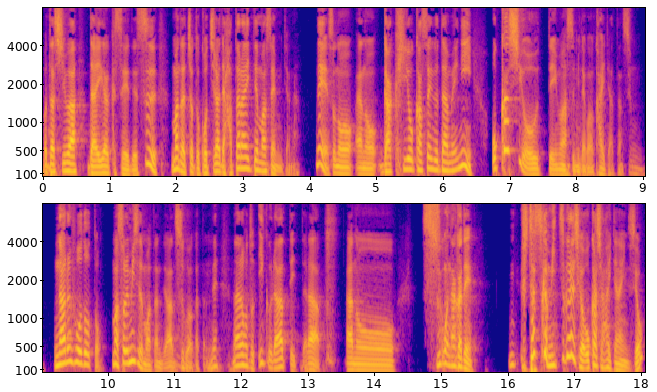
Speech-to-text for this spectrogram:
私は大学生です。まだちょっとこちらで働いてません、みたいな。で、その、あの、学費を稼ぐために、お菓子を売っています、みたいなことが書いてあったんですよ。なるほどと。まあ、それ見せてもらったんで、あすぐ分かったんで、ね、なるほど、いくらって言ったら、あのーすごい中で、二つか三つぐらいしかお菓子入ってないんですよ。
